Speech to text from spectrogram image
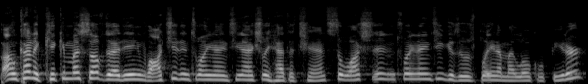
I'm kind of kicking myself that I didn't watch it in 2019. I actually had the chance to watch it in 2019 because it was playing at my local theater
